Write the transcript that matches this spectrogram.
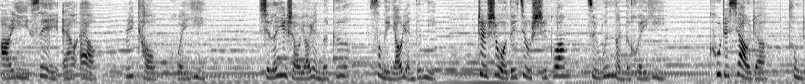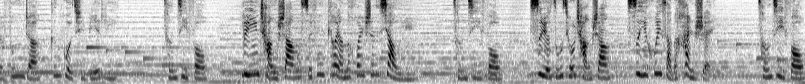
R E C A L L，Recall 回忆，写了一首遥远的歌，送给遥远的你。这是我对旧时光最温暖的回忆，哭着笑着。痛着疯着跟过去别离，曾记否？绿茵场上随风飘扬的欢声笑语，曾记否？四月足球场上肆意挥洒的汗水，曾记否？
